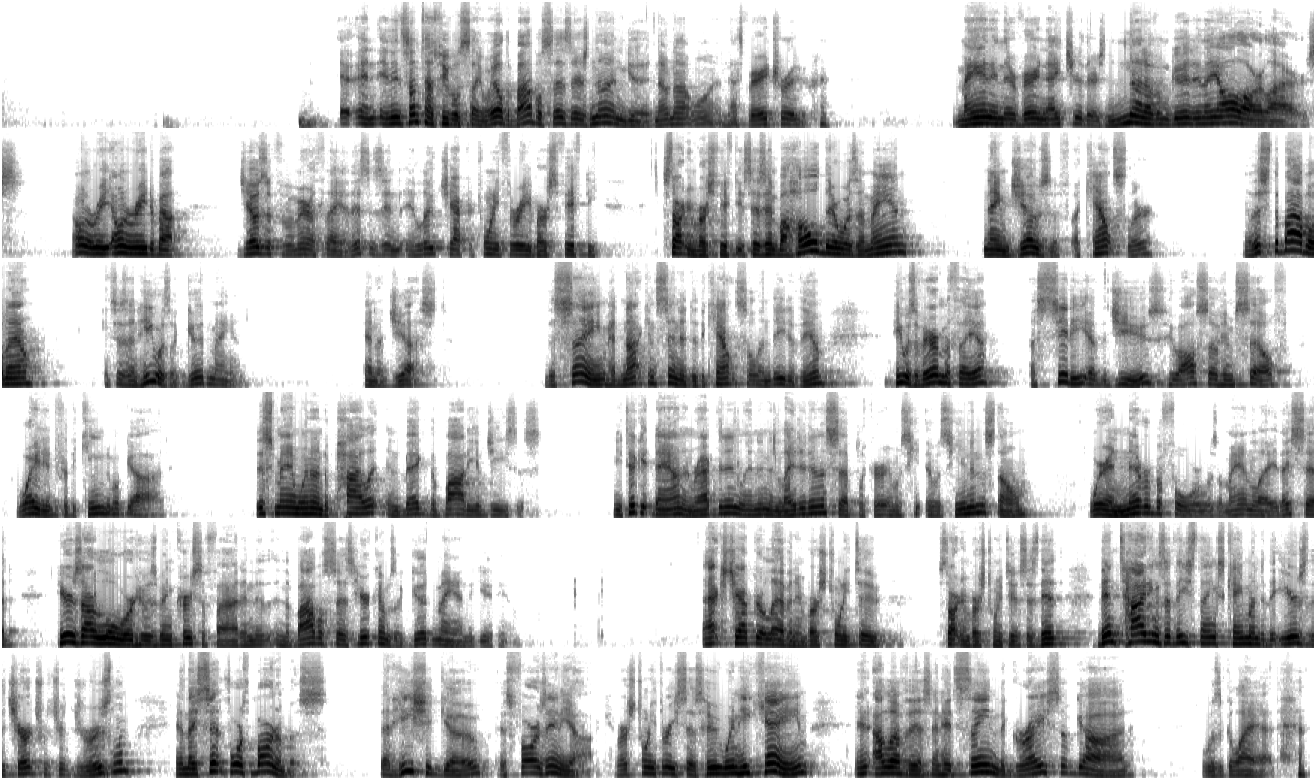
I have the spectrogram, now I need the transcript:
and, and then sometimes people say, well, the Bible says there's none good. No, not one. That's very true. Man, in their very nature, there's none of them good, and they all are liars. I want to read, I want to read about Joseph of Arimathea. This is in, in Luke chapter 23, verse 50. Starting in verse 50, it says, And behold, there was a man named Joseph, a counselor. Now, this is the Bible now. It says, And he was a good man and a just. The same had not consented to the counsel indeed of them. He was of Arimathea, a city of the Jews, who also himself waited for the kingdom of God. This man went unto Pilate and begged the body of Jesus. He took it down and wrapped it in linen and laid it in a sepulchre and was, it was hewn in the stone. wherein never before was a man laid. They said, Here's our Lord who has been crucified. And the, and the Bible says, Here comes a good man to get him. Acts chapter 11 and verse 22, starting in verse 22, it says, then, then tidings of these things came unto the ears of the church which was at Jerusalem, and they sent forth Barnabas that he should go as far as Antioch. Verse 23 says, Who, when he came, and I love this, and had seen the grace of God, was glad.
